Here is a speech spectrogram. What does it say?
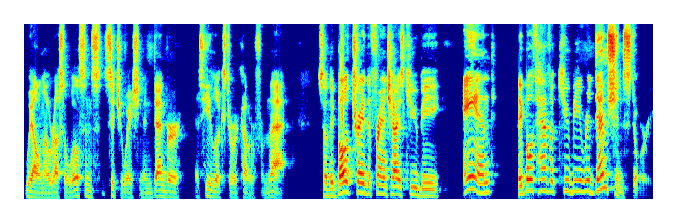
we all know Russell Wilson's situation in Denver as he looks to recover from that. So they both trade the franchise QB and they both have a QB redemption story.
